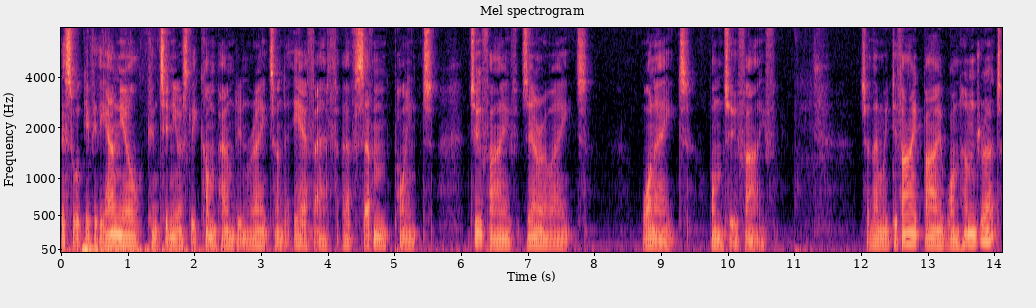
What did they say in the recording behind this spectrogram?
this will give you the annual continuously compounding rate under EFF of 7.250818125. So then we divide by 100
